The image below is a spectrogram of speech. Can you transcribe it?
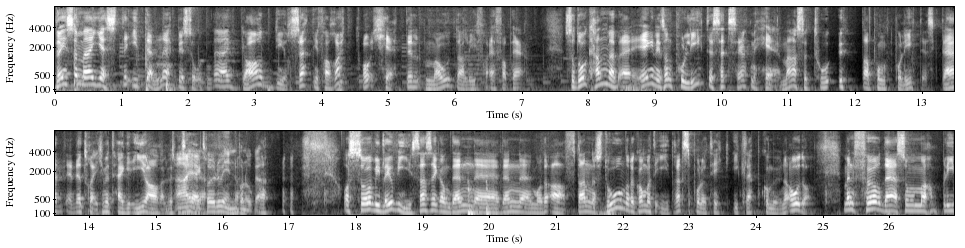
De som er gjester i denne episoden, det er Gard Dyrseth fra Rødt og Kjetil Maudali fra Frp. Så da kan vi eh, egentlig sånn politisk sett si at vi har med altså to ytterpunkt politisk. Det, det, tror jeg ikke vi tagger i, Arild. Nei, jeg tror du er inne på noe. Ja. og så vil det jo vise seg om den, eh, den eh, måte, avstanden er stor når det kommer til idrettspolitikk i Klepp kommune òg, da. Men før det så må vi bli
